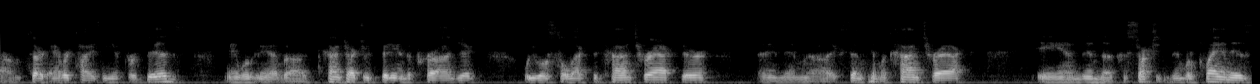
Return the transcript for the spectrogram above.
um, start advertising it for bids. And we're going to have uh, contractors bidding on the project. We will select the contractor and then uh, extend him a contract. And then the construction, then our plan is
